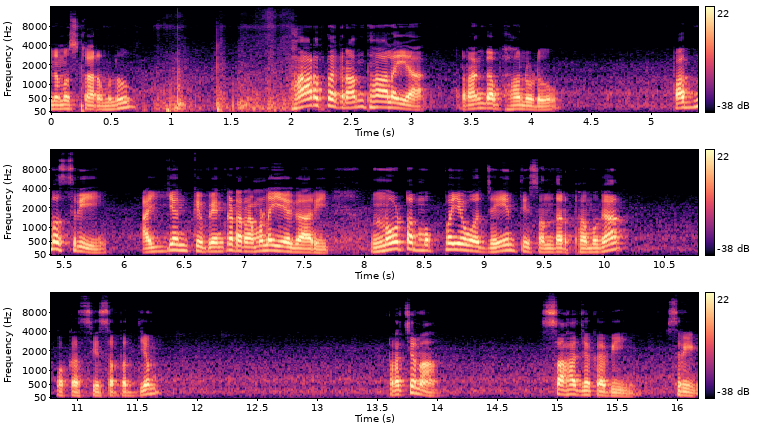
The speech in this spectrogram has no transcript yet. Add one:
నమస్కారములు. భారత గ్రంథాలయ రంగభానుడు పద్మశ్రీ అయ్యంకి వెంకటరమణయ్య గారి నూట ముప్పైవ జయంతి సందర్భముగా ఒక శిశపద్యం. రచన సహజ కవి శ్రీ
